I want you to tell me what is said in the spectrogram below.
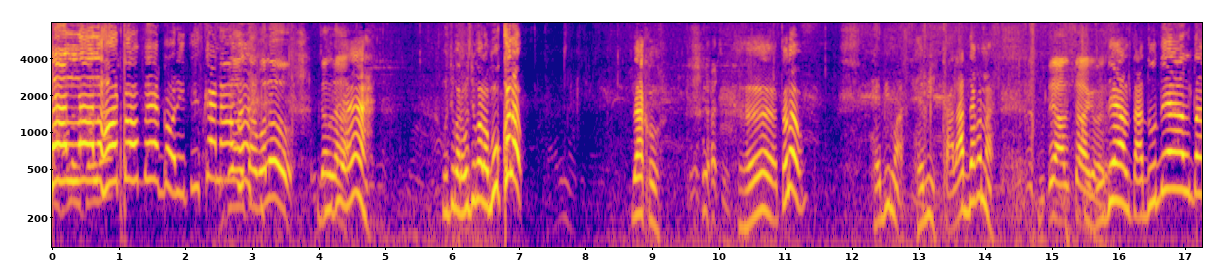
লাল লাল হটবে করিতিস কেন বলো। চল না উঁচু করো উঁচু করো মুখ খোলো। দেখো। হ্যাঁ চলো হেভি মাছ হেভি কালার দেখো না। দুধে আলতা দুধে আলতা দুধে আলতা।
